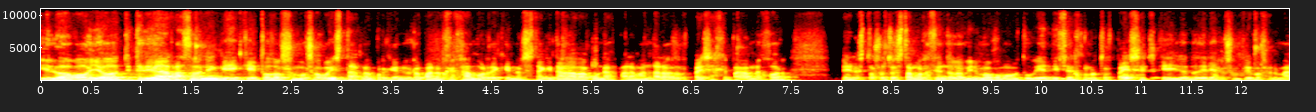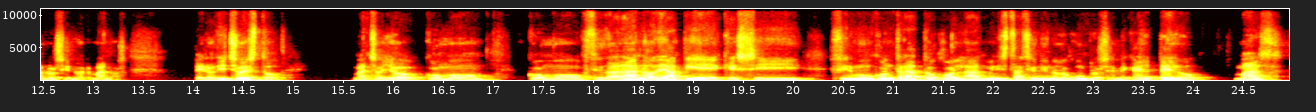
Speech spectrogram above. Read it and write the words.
Y luego yo te, doy la razón en, que todos somos egoístas, ¿no? porque en Europa nos quejamos de que nos están quitando las vacunas para mandar a otros países que pagan mejor, pero estos otros estamos haciendo lo mismo, como tú bien dices, con otros países que yo no diría que son primos hermanos, sino hermanos. Pero dicho esto, macho, yo como, como ciudadano de a pie, que si firmo un contrato con la administración y no lo cumplo, se me cae el pelo, más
